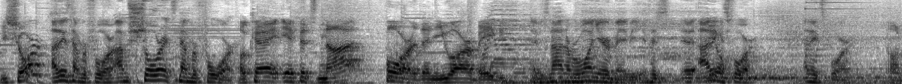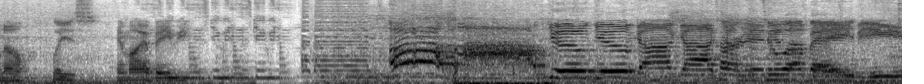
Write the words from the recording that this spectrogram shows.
You sure? I think it's number four. I'm sure it's number four. Okay, if it's not four, then you are a baby. If it's not number one, you're a baby. If it's, I think it's four. I think it's four. Oh no. Please. Am I a baby? Oh! Goo goo gaga turned into a baby.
